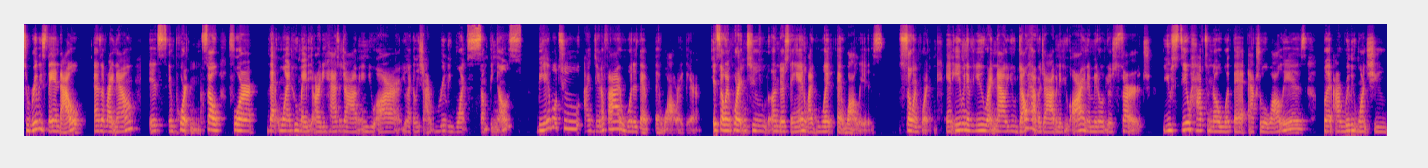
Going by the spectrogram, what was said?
to really stand out as of right now. It's important. So for that one who maybe already has a job and you are you're like alicia i really want something else. Be able to identify what is that that wall right there. It's so important to understand like what that wall is. So important. And even if you right now you don't have a job and if you are in the middle of your search you still have to know what that actual wall is. But i really want you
